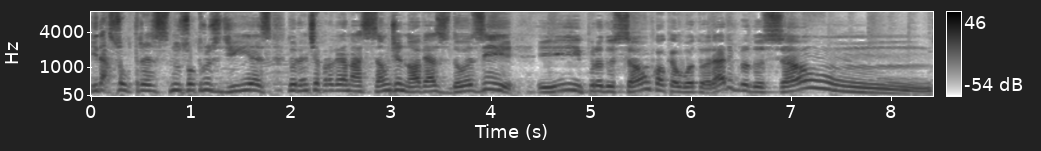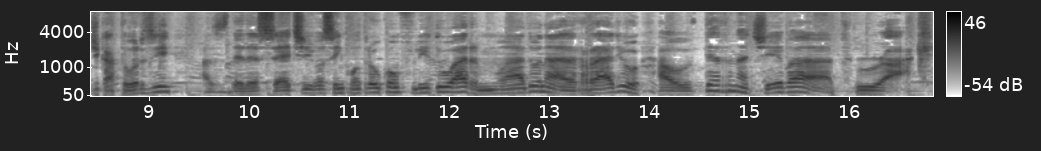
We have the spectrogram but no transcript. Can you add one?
e das outras nos outros dias durante a programação de 9 às 12 e produção, qual que é o outro horário? Produção de 14 às 17 você encontra o conflito armado na Rádio Alternativa Rock.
